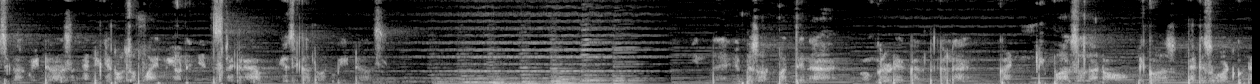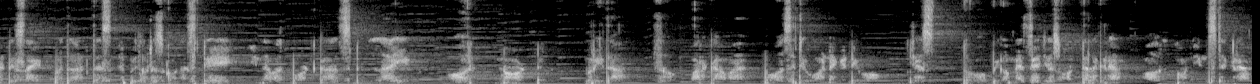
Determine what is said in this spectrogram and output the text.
musical meters and you can also find me on Instagram musical.meters. இந்த எபிசோட் பத்தின உங்களுடைய கருத்துக்களை கண்டிப்பா சொல்லணும் பிகாஸ் தட் இஸ் வாட் கோன் டிசைட் whether this episode is gonna stay in our podcast live or not புரியுதா ஸோ மறக்காம பாசிட்டிவோ நெகட்டிவோ ஜஸ்ட் throw your messages on Telegram or on Instagram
